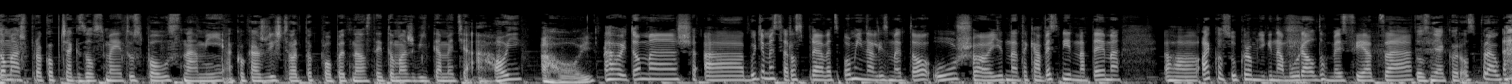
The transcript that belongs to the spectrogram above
Tomáš Prokopčak z Osme je tu spolu s nami, ako každý štvrtok po 15. Tomáš, vítame ťa. Ahoj. Ahoj. Ahoj Tomáš a budeme sa rozprávať, spomínali sme to už, eh, jedna taká vesmírna téma, uh, ako súkromník nabúral do mesiaca. To znie ako rozprávka.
